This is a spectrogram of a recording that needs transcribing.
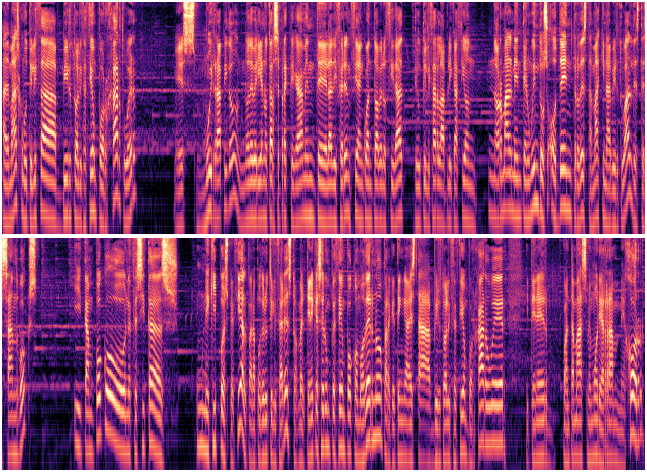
Además, como utiliza virtualización por hardware, es muy rápido, no debería notarse prácticamente la diferencia en cuanto a velocidad de utilizar la aplicación normalmente en Windows o dentro de esta máquina virtual, de este sandbox. Y tampoco necesitas un equipo especial para poder utilizar esto. tiene que ser un PC un poco moderno para que tenga esta virtualización por hardware y tener cuanta más memoria RAM mejor,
